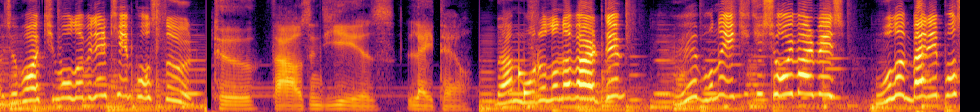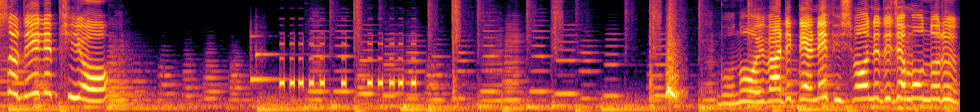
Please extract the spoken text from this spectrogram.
Acaba kim olabilir ki impostor? Two thousand years later. Ben mor olana verdim. Ve bana iki kişi oy vermiş. Oğlum ben impostor değilim ki ya. Bana oy verdiklerine pişman edeceğim onları.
